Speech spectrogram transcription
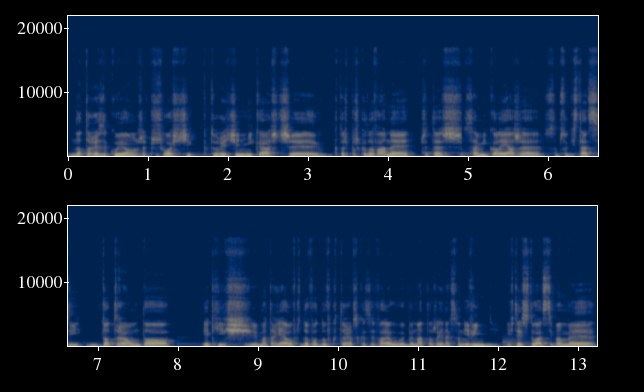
no to ryzykują, że w przyszłości któryś dziennikarz, czy ktoś poszkodowany, czy też sami kolejarze z obsługi stacji dotrą do jakichś materiałów czy dowodów, które wskazywałyby na to, że jednak są niewinni. I w tej sytuacji mamy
